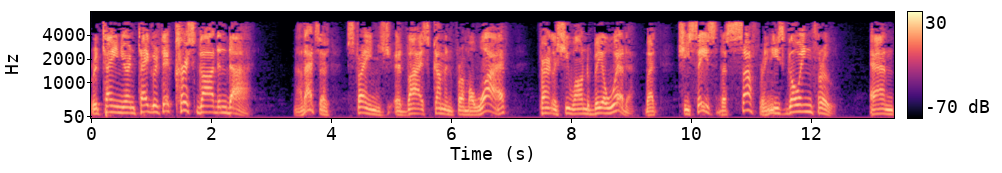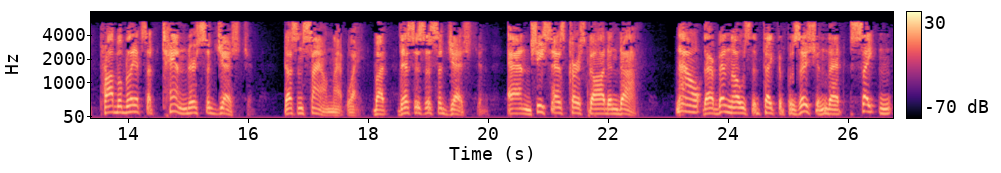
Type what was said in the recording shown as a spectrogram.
retain your integrity? Curse God and die. Now that's a strange advice coming from a wife. Apparently she wanted to be a widow, but she sees the suffering he's going through. And probably it's a tender suggestion. Doesn't sound that way, but this is a suggestion. And she says, curse God and die. Now, there have been those that take the position that Satan,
